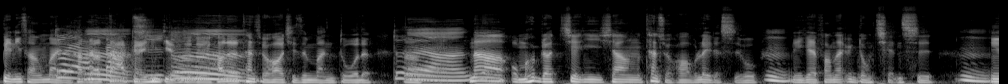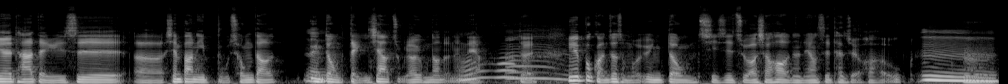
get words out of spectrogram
便利商卖的，它比较大根一点，嗯对不对？它的碳水化合物其实蛮多的。对对啊，那我们会比较建议像碳水化合物类的食物，嗯，你可以放在运动前吃，嗯，因为它等于是呃先帮你补充到运动等一下主要用到的能量，对，因为不管做什么运动，其实主要消耗的能量是碳水化合物，嗯，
